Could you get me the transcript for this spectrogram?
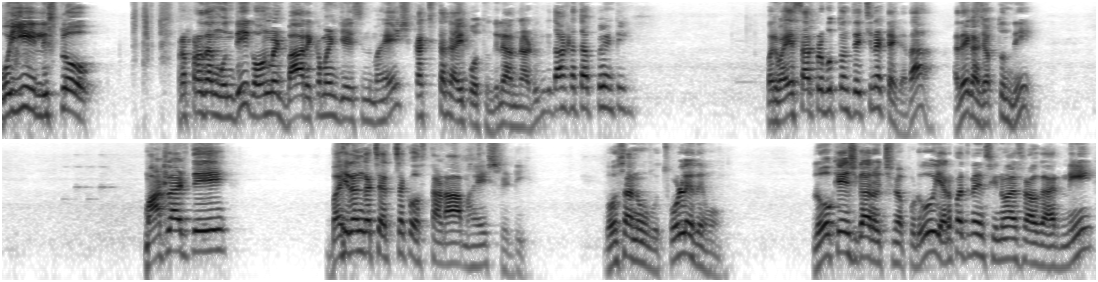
పొయ్యి లిస్ట్లో ప్రప్రదంగా ఉంది. గవర్నమెంట్ బాగా రికమెండ్ చేసింది మహేష్. ఖచ్చితంగా అయిపోతుందిలే అన్నాడు. ఇంక దాంట్లో తప్పేంటి? మరి వైఎస్ఆర్ ప్రభుత్వం తెచ్చినట్టే కదా? అదేగా చెప్తుంది. మాట్లాడితే బహిరంగ చర్చకు వస్తాడా మహేష్ రెడ్డి? బహుశా నువ్వు చూడలేదేమో. లోకేష్ గారు వచ్చినప్పుడు ఎరపతినేని శ్రీనివాసరావు గారిని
